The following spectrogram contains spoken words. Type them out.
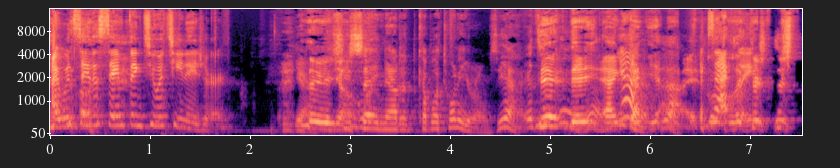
I would say the same thing to a teenager. Yeah, she's go. saying now to a couple of 20 year olds. Yeah, it's okay. they, yeah. I, yeah. yeah. yeah. exactly. Like, there's, there's,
